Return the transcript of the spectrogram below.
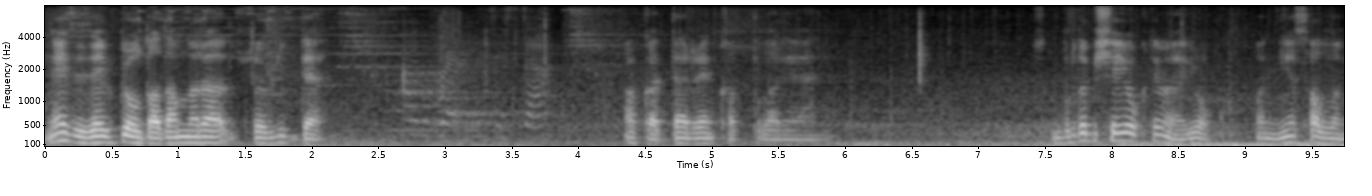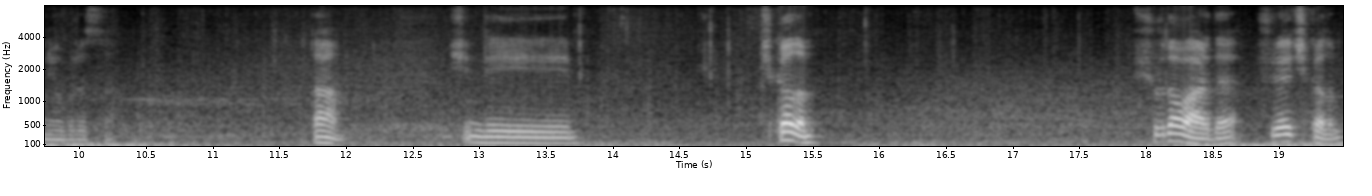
Neyse zevkli oldu adamlara sövdük de. Hakikaten renk kattılar yani. Şimdi burada bir şey yok değil mi? Yok. Lan niye sallanıyor burası? Tamam. Şimdi çıkalım. Şurada vardı. Şuraya çıkalım.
